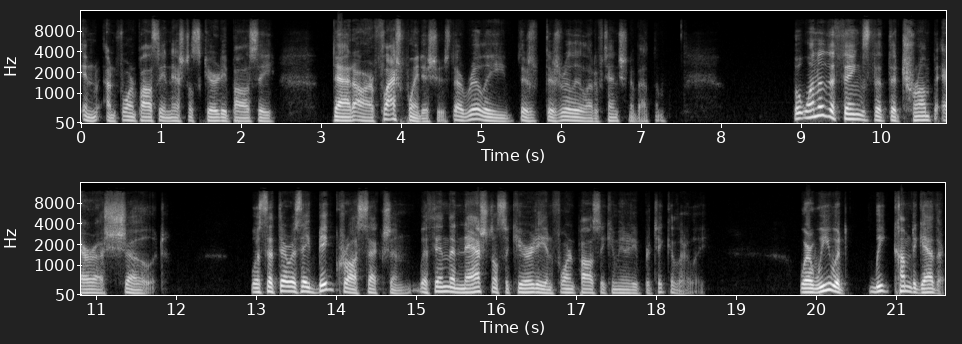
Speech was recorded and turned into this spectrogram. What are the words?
in on foreign policy and national security policy that are flashpoint issues. They're really there's there's really a lot of tension about them. But one of the things that the Trump era showed was that there was a big cross section within the national security and foreign policy community, particularly, where we would we come together,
